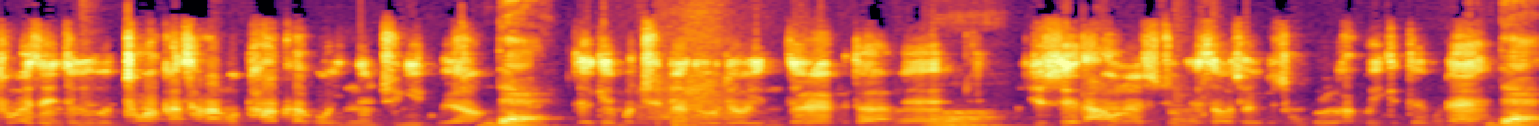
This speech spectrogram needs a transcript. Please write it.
통해서 이제 그 정확한 상황을 파악하고 있는 중이고요. 네. 되게 뭐 주변 의료인들 그다음에 어. 뉴스에 나오는 수준에서 저희도 정보를 갖고 있기 때문에 네.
